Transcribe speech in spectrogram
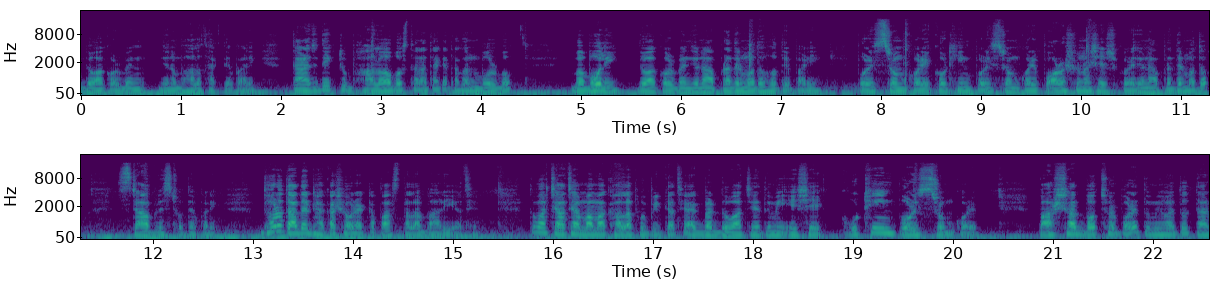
দোয়া করবেন যেন ভালো থাকতে পারি। তারা যদি একটু ভালো অবস্থা না থাকে তখন বলব বা বলি, দোয়া করবেন যেন আপনাদের মতো হতে পারি। পরিশ্রম করে, কঠিন পরিশ্রম করে, পড়াশোনা শেষ করে যেন আপনাদের মতো স্টাবলিশড হতে পারি। ধরো তাদের ঢাকা শহরে একটা পাঁচতলা বাড়ি আছে। তোমার চাচা, মামা, খালা, ফুপির কাছে একবার দোয়া চেয়ে তুমি এসে কঠিন পরিশ্রম করে পাঁচ সাত বছর পরে তুমি হয়তো তার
